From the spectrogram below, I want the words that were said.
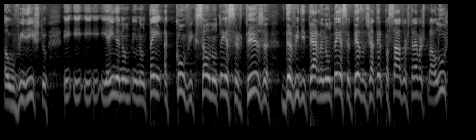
a ouvir isto, e, e, e ainda não, e não tem a convicção, não tem a certeza da vida eterna, não tem a certeza de já ter passado das trevas para a luz,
